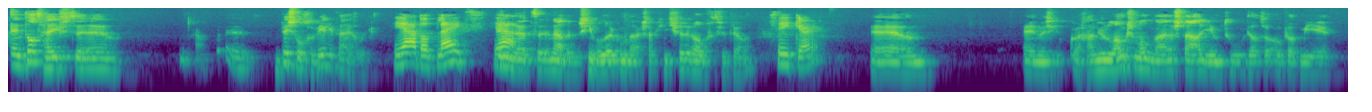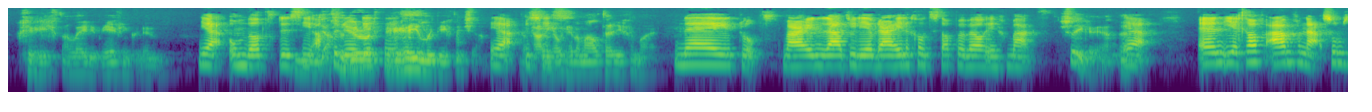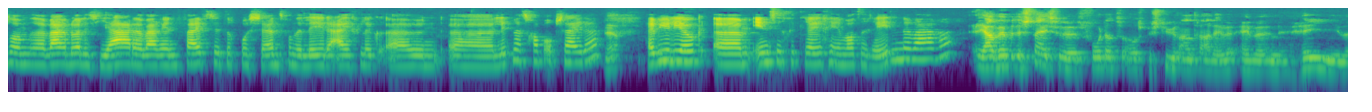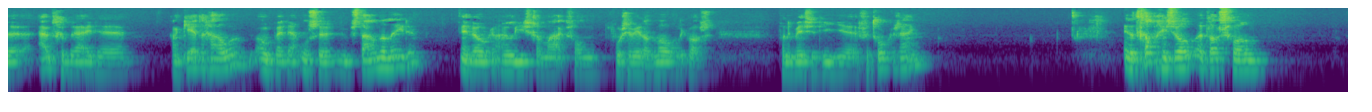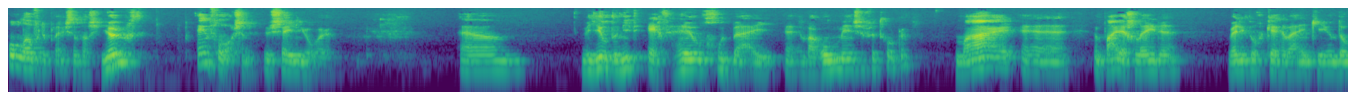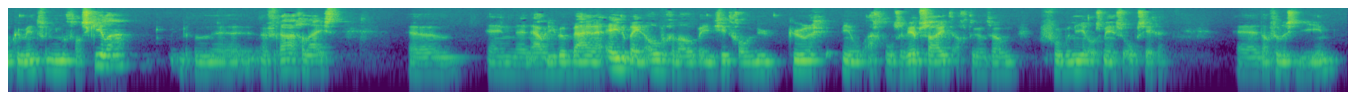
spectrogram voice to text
En dat heeft uh, uh, best wel gewerkt eigenlijk. Ja, dat blijkt. Ja. En het, nou, dat is misschien wel leuk om daar straks iets verder over te vertellen. Zeker. Ehm, en we gaan nu langzamerhand naar een stadium toe dat we ook wat meer gericht aan ledenwerving kunnen doen. Ja, omdat dus die achterdeur, dicht is. redelijk dicht is, ja. Ja, precies. ga je ook helemaal tegen, maar... Nee, klopt. Maar inderdaad, jullie hebben daar hele grote stappen wel in gemaakt. Zeker, ja. Ja. En je gaf aan van, nou, soms dan uh, waren er wel eens jaren waarin 25% van de leden eigenlijk uh, hun uh, lidmaatschap opzeiden. Ja. Hebben jullie ook um, inzicht gekregen in wat de redenen waren? Ja, we hebben destijds, voordat we als bestuur aantraden, hebben, hebben we een hele uitgebreide enquête gehouden. Ook bij de, onze bestaande leden. En we hebben ook een analyse gemaakt van, voor zover dat mogelijk was, van de mensen die vertrokken zijn. En het grappige is wel, het was gewoon all over the place. Dat was jeugd en volwassenen, dus senioren. Um, we hielden niet echt heel goed bij eh, waarom mensen vertrokken. Maar eh, een paar jaar geleden, weet ik nog, kregen wij een keer een document van iemand van Skilla. Met een, uh, een vragenlijst. Ehm, en eh, nou, die hebben we bijna één op één overgenomen. En die zit gewoon nu keurig in, achter onze website, achter zo'n formulier als mensen opzeggen. Dan vullen ze die in.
